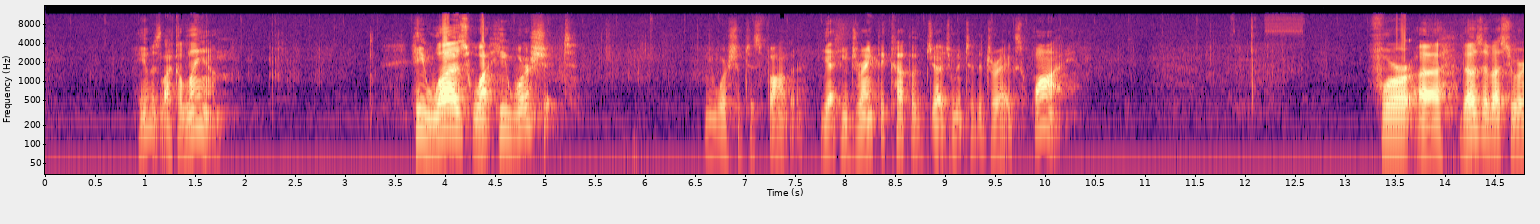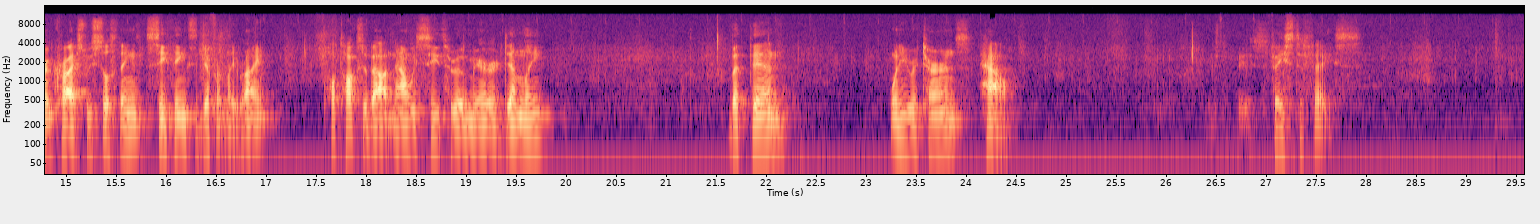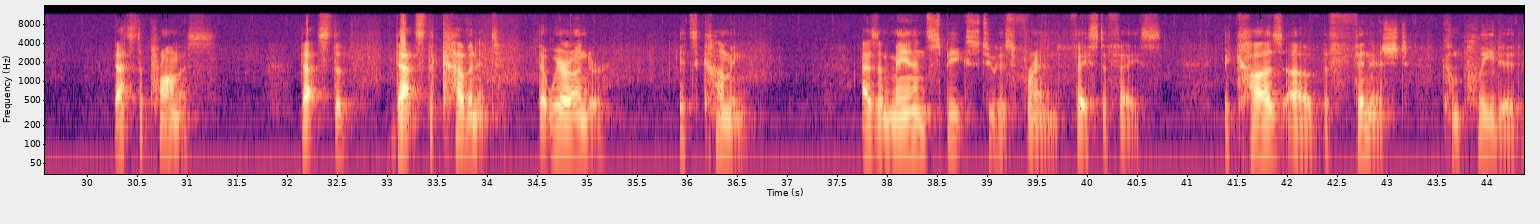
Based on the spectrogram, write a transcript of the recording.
he was like a lamb. He was what he worshiped. He worshiped his Father. Yet he drank the cup of judgment to the dregs. Why? For uh, those of us who are in Christ, we still think, see things differently, right? Paul talks about now we see through a mirror dimly. But then, when he returns, how? Face to face. That's the promise. That's the, that's the covenant that we are under. It's coming as a man speaks to his friend face to face because of the finished, completed,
